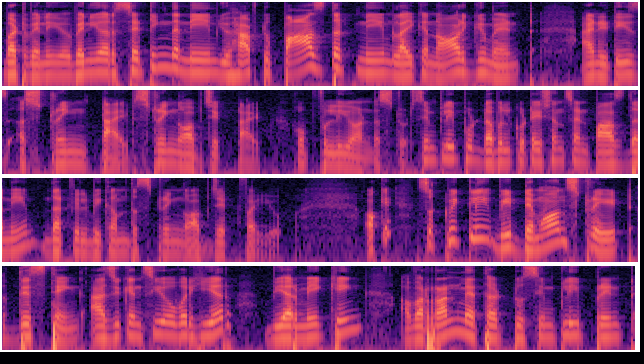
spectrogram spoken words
But when you when you are setting the name you have to pass that name like an argument and it is a string type string object type. Hopefully you understood. Simply put double quotations and pass the name that will become the string object for you. Okay? So quickly we demonstrate this thing. As you can see over here we are making our run method to simply print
